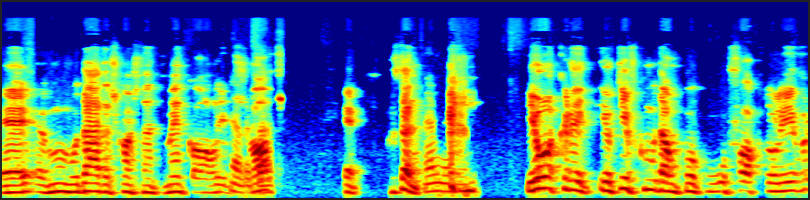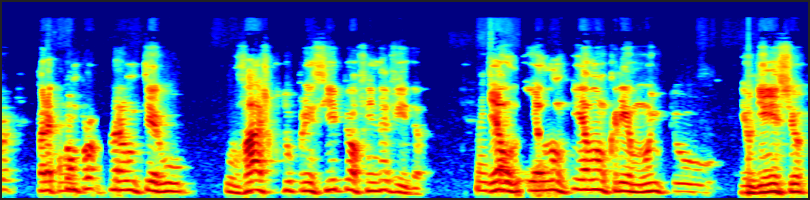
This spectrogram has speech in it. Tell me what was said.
é, mudadas constantemente com livros é novos. É, portanto, é eu acredito, eu tive que mudar um pouco o foco do livro para, para meter o, o Vasco do princípio ao fim da vida. ele, ele, não, ele não queria muito, eu de início,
